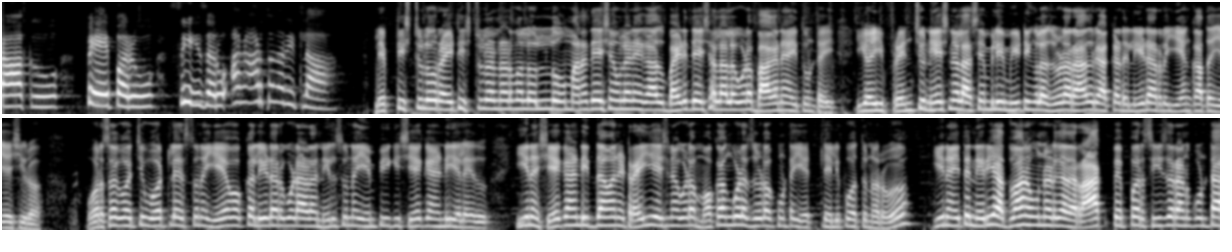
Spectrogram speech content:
రాకు పేపరు సీజరు అని ఆడుతున్నారు ఇట్లా. లెఫ్టిస్టులు రైటిస్టుల నడమలొల్లు మన దేశంలోనే కాదు బయట దేశాలలో కూడా బాగానే అవుతుంటాయి. ఇక ఈ ఫ్రెంచ్ నేషనల్ అసెంబ్లీ మీటింగ్లో చూడరాదు అక్కడ లీడర్లు ఏం కథ చేసిరో వరుసగా వచ్చి ఓట్లేస్తున్న ఏ ఒక్క లీడర్ కూడా ఆడ నిలుసున్న ఎంపీకి షేక్ హ్యాండ్ ఇవ్వలేదు ఈయన షేక్ హ్యాండ్ ఇద్దామని ట్రై చేసినా కూడా ముఖం కూడా చూడకుండా ఎట్లు వెళ్ళిపోతున్నారు? ఈయన అయితే నెరి అధ్వానం ఉన్నాడు కదా రాక్ పెప్పర్ సీజర్ అనుకుంటా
